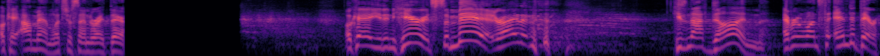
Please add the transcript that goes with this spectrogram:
Okay, ah, amen. Let's just end right there. Okay, you didn't hear it. Submit, right? He's not done. Everyone wants to end it there.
